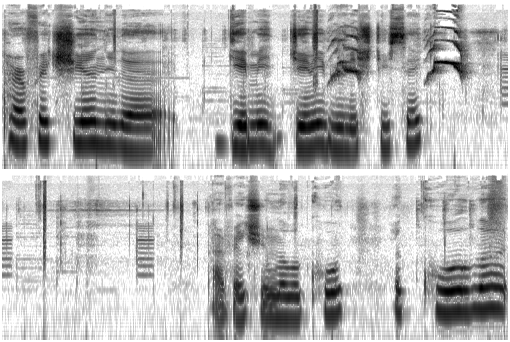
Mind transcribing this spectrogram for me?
Perfection ile gemi gemi birleştirsek Perfection Lava Cool. Ya Cool'la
